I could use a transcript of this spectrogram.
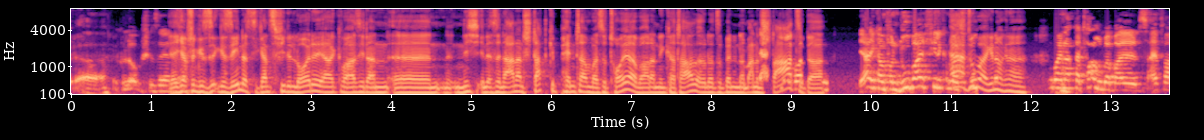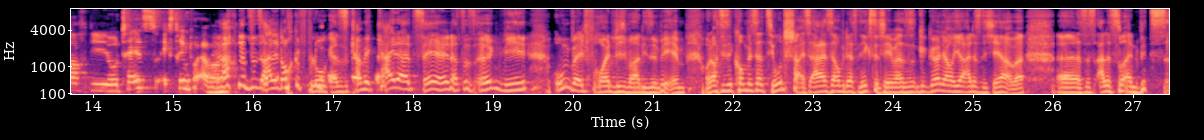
äh, ökologisch gesehen. Ja, ich habe schon gese- gesehen, dass die ganz viele Leute ja quasi dann äh, nicht in, in einer anderen Stadt gepennt haben, weil es so teuer war, dann in Katar oder so in einem anderen Staat sogar. Ja, die kamen von Dubai, viele kamen Ja, aus Dubai. Dubai, genau, genau. Dubai nach Katar rüber, weil es einfach die Hotels extrem teuer waren. Ja, dann sind sie alle doch geflogen. Also es kann mir keiner erzählen, dass es irgendwie umweltfreundlich war, diese WM. Und auch diese Kompensationsscheiße, ah, das ist ja auch wieder das nächste Thema. Das gehört ja auch hier alles nicht her, aber äh, das ist alles so ein Witz.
